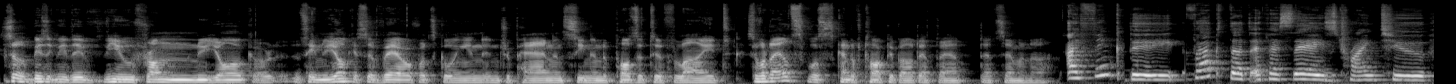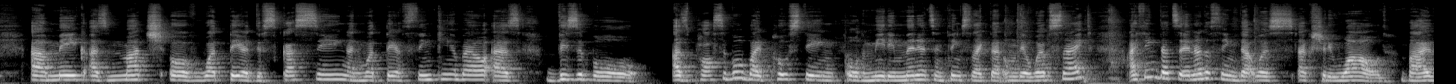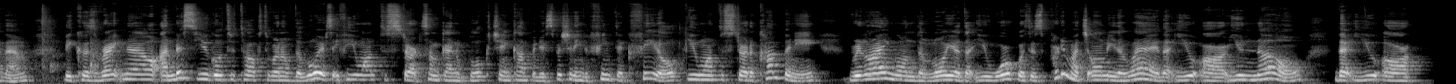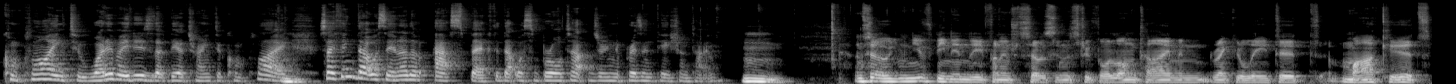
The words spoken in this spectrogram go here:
So basically, the view from New York, or say New York is aware of what's going in in Japan and seen in a positive light. So what else was kind of talked about at that that seminar? I think the fact that FSA is trying to uh, make as much of what they are discussing and what they are thinking about as visible as possible by posting all the meeting minutes and things like that on their website. I think that's another thing that was actually wowed by them because right now, unless you go to talk to one of the lawyers, if you want to start some kind of blockchain company, especially in the fintech field, if you want to start a company, relying on the lawyer that you work with is pretty much only the way that you are, you know that you are complying to whatever it is that they're trying to comply. Mm. So I think that was another aspect that was brought up during the presentation time. Mm. And so you've been in the financial service industry for a long time in regulated markets.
